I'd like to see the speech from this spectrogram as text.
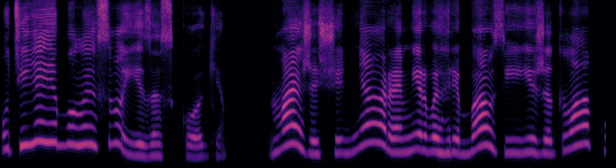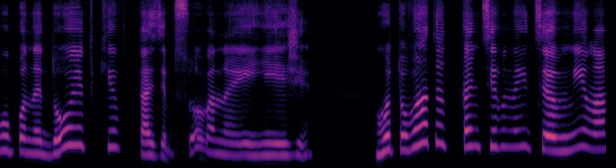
У тієї були свої заскоки. Майже щодня Рамір вигрібав з її житла купу недоїдків та зіпсованої їжі. Готувати танцівниця вміла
